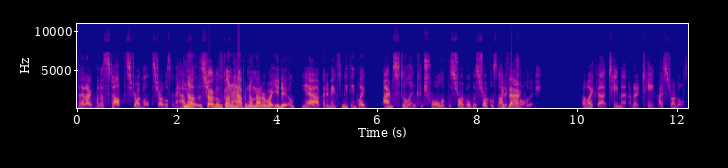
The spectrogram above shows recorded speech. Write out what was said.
that I'm going to stop the struggle. The struggle's going to happen. No, the struggle's going to happen no matter what you do. Yeah, but it makes me think like I'm still in control of the struggle. The struggle's not in control Exactly. of me. I like that. Tame it. I'm going to tame my struggles.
